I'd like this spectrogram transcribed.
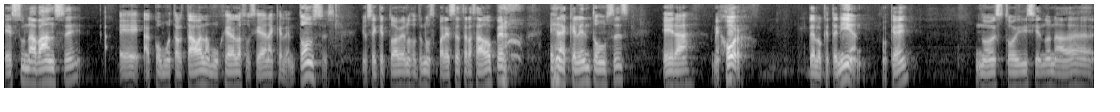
es un avance eh, a cómo trataba la mujer a la sociedad en aquel entonces. Yo sé que todavía a nosotros nos parece atrasado, pero en aquel entonces era mejor de lo que tenían, ¿ok? No estoy diciendo nada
